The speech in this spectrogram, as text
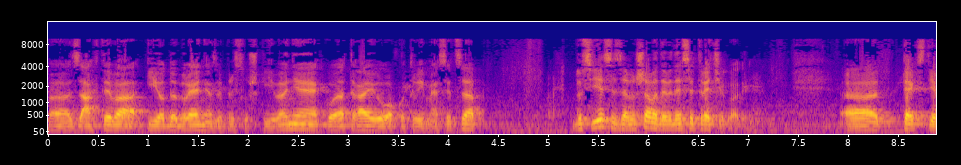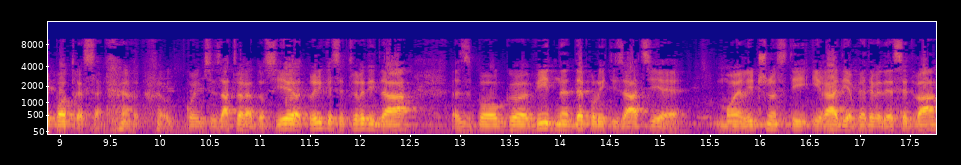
a, zahteva i odobrenja za prisluškivanje koja traju oko tri meseca. Dosije se završava 93. godine. E, tekst je potresan kojim se zatvara dosije. Otprilike se tvrdi da zbog vidne depolitizacije moje ličnosti i radija P92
